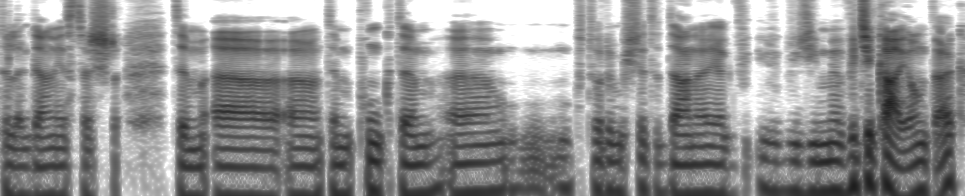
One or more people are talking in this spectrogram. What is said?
Telegram jest też tym, e, e, tym punktem, e, w którym się te dane, jak widzimy, wyciekają, tak?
